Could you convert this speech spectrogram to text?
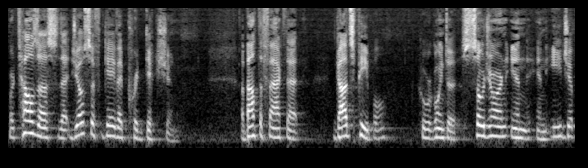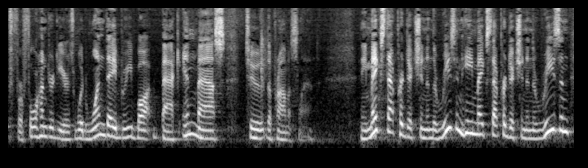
where it tells us that Joseph gave a prediction about the fact that God's people, who were going to sojourn in, in Egypt for 400 years would one day be brought back in mass to the promised land. And he makes that prediction, and the reason he makes that prediction, and the reason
